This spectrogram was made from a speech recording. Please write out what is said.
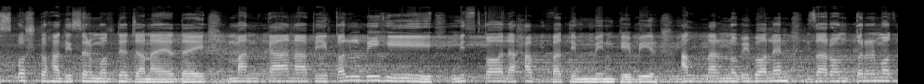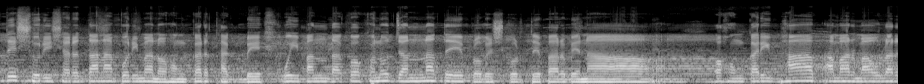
স্পষ্ট হাদিসের মধ্যে জানায় দেয়, মান কানা ফি কলবিহি মিসকাল হাব্বাতিম মিন কিবির। আল্লাহর নবী বলেন, যার অন্তরের মধ্যে সরিষার দানা পরিমাণ অহংকার থাকবে, ওই বান্দা কখনো জান্নাতে প্রবেশ করতে পারবে না। অহংকারী ভাব আমার মাওলার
